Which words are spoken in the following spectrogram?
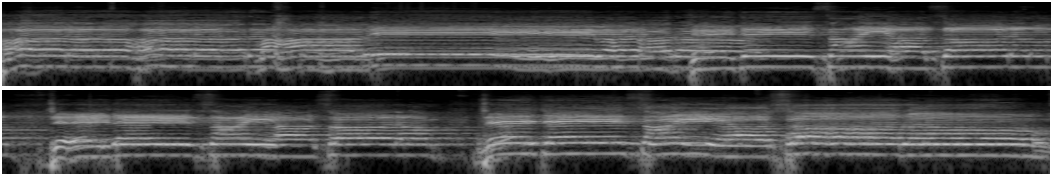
हर हर महादेव સાયા શરણમ જય જય સાયા શરણમ જય જય સાયા શરણમ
